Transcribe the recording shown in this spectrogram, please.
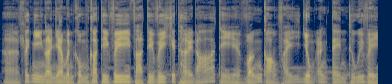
À, tất nhiên là nhà mình cũng có tivi và tivi cái thời đó thì vẫn còn phải dùng anten thưa quý vị.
